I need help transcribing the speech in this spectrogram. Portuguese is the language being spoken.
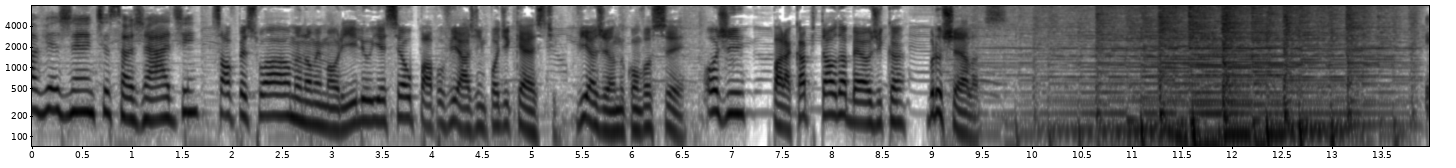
Olá, viajante, eu sou a Jade. Salve pessoal, meu nome é Maurílio e esse é o Papo Viagem Podcast, viajando com você. Hoje, para a capital da Bélgica, Bruxelas.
